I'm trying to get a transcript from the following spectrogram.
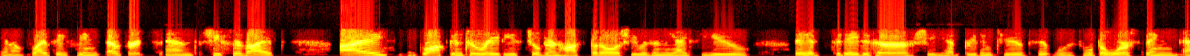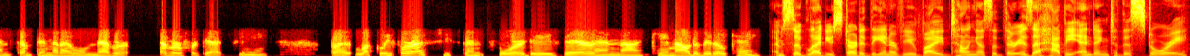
you know, life-saving efforts, and she survived. I walked into Rady's Children's Hospital. She was in the ICU. They had sedated her. She had breathing tubes. It was the worst thing and something that I will never, ever forget seeing. But luckily for us, she spent four days there and uh, came out of it okay. I'm so glad you started the interview by telling us that there is a happy ending to this story.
